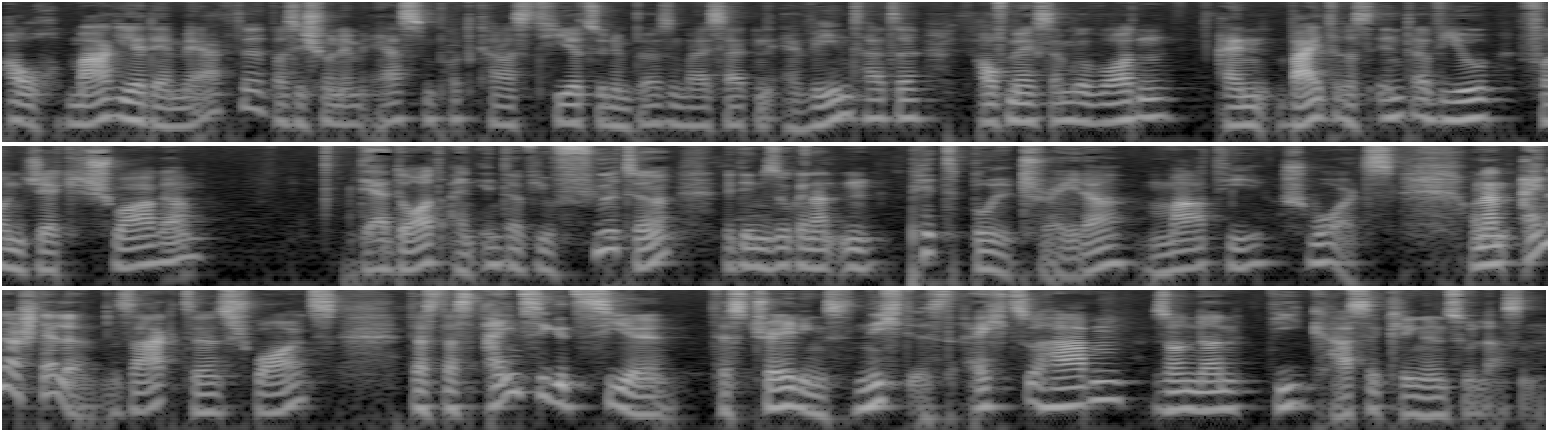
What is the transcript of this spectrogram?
Auch Magier der Märkte, was ich schon im ersten Podcast hier zu den Börsenweisheiten erwähnt hatte, aufmerksam geworden. Ein weiteres Interview von Jack Schwager, der dort ein Interview führte mit dem sogenannten Pitbull-Trader Marty Schwartz. Und an einer Stelle sagte Schwartz, dass das einzige Ziel des Tradings nicht ist, Recht zu haben, sondern die Kasse klingeln zu lassen.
